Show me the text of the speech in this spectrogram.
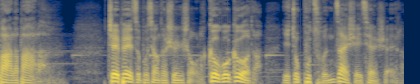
罢了罢了，这辈子不向他伸手了，各过各的，也就不存在谁欠谁了。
